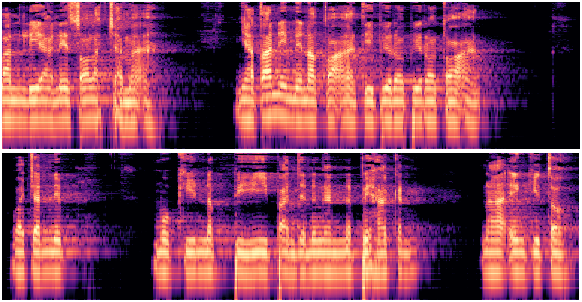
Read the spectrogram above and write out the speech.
lan liyane salat jamaah. Nyatane minat taati pira-pira taat. Wa jannib mugi nebi panjenengan nebihaken. Na ing kita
